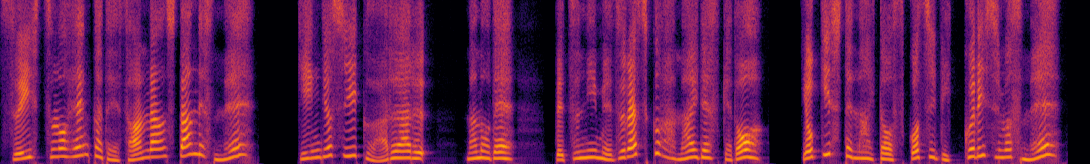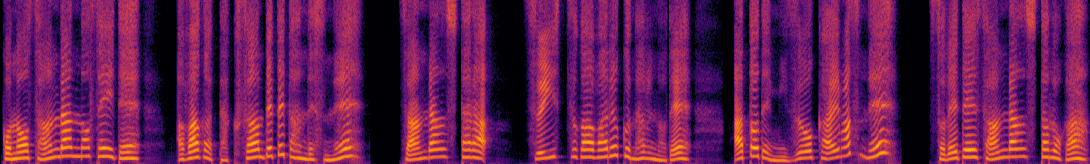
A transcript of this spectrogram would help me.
水質の変化で産卵したんですね。金魚飼育あるある。なので、別に珍しくはないですけど、予期してないと少しびっくりしますね。この産卵のせいで、泡がたくさん出てたんですね。産卵したら、水質が悪くなるので、後で水を変えますね。それで産卵したのが、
